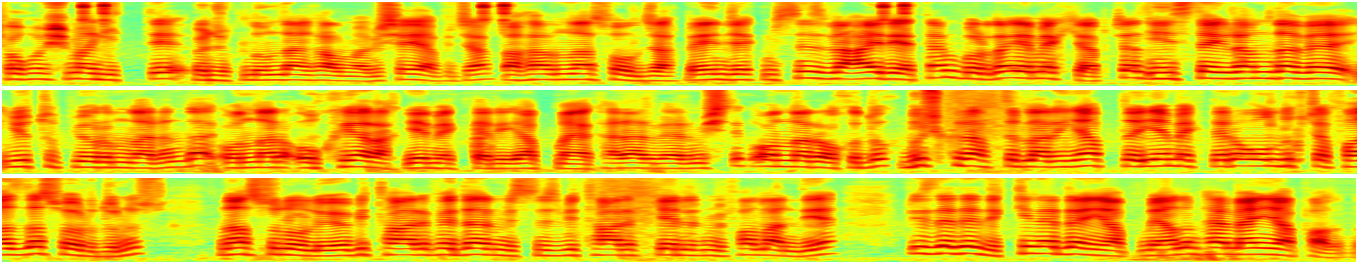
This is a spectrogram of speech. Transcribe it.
Çok hoşuma gitti. Çocukluğumdan kalma bir şey yapacağım. Bakalım nasıl olacak? Beğenecek misiniz? Ve ayrıyeten burada yemek yapacağız. Instagram'da ve YouTube yorumlarında onları okuyarak yemekleri yapmaya karar vermiştik. Onları okuduk. Bushcrafter'ların yaptığı yemekleri oldukça fazla sordunuz. Nasıl oluyor? Bir tarif eder misiniz? Bir tarif gelir mi falan diye. Biz de dedik ki neden yapmayalım? Hemen yapalım.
